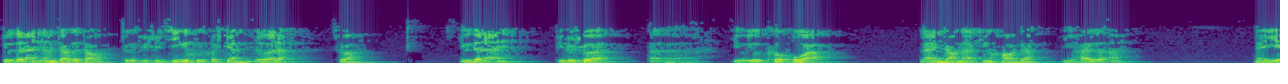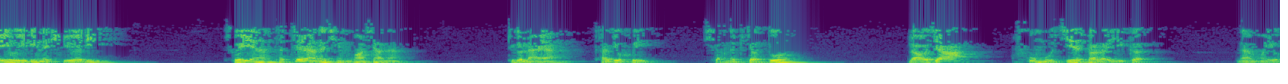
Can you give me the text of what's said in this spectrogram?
有的人能找得到，这个就是机会和选择了，是吧？有的人，比如说呃，有一个客户啊，人长得挺好的女孩子啊，那也有一定的学历，所以呢，他这样的情况下呢，这个男呀，他就会想的比较多。老家父母介绍了一个男朋友，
